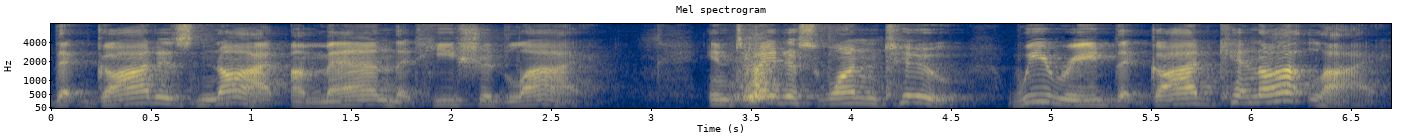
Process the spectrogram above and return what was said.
that God is not a man that he should lie. In Titus 1 2, we read that God cannot lie.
